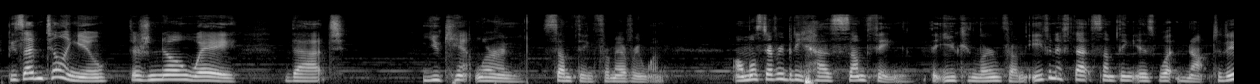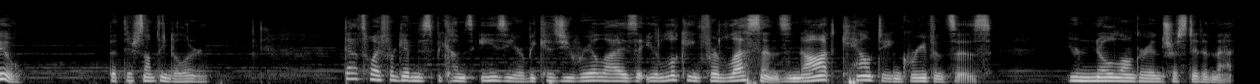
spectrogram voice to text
Because I'm telling you, there's no way that you can't learn something from everyone. Almost everybody has something that you can learn from, even if that something is what not to do. But there's something to learn. That's why forgiveness becomes easier because you realize that you're looking for lessons, not counting grievances. You're no longer interested in that.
